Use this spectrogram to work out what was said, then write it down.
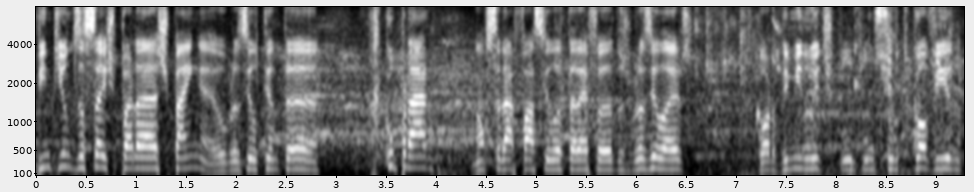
21-16 para a Espanha. O Brasil tenta recuperar. Não será fácil a tarefa dos brasileiros. Recordo diminuídos por, por um surto de Covid.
